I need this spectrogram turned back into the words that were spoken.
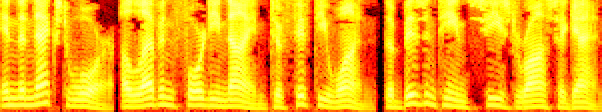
In the next war 1149 the Byzantines seized Ras again.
